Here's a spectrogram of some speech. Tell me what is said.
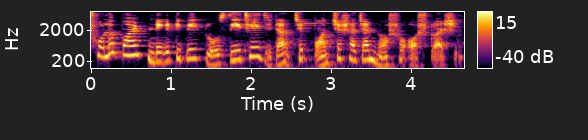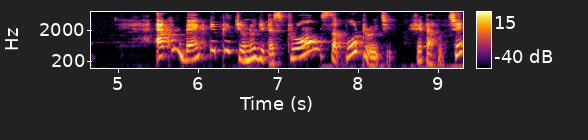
ষোলো পয়েন্ট নেগেটিভে ক্লোজ দিয়েছে, যেটা হচ্ছে পঞ্চাশ হাজার নশো অষ্টআশি। এখন ব্যাংক নিফটির জন্য যেটা স্ট্রং সাপোর্ট রয়েছে, সেটা হচ্ছে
